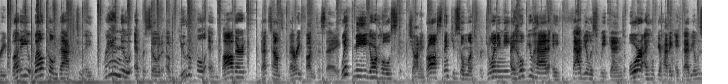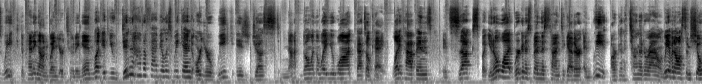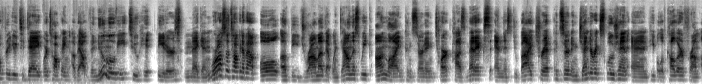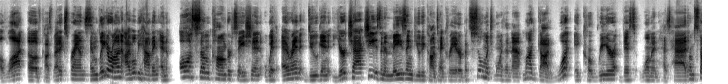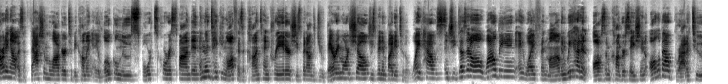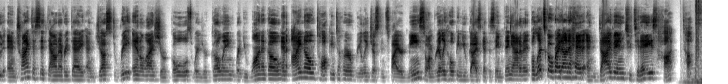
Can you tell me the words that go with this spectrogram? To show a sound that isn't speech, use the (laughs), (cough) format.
everybody. Welcome back to a brand new episode of Beautiful and Bothered. That sounds very fun to say. With me, your host, Johnny Ross. Thank you so much for joining me. I hope you had a fabulous weekend, or I hope you're having a fabulous week, depending on when you're tuning in. But if you didn't have a fabulous weekend, or your week is just not going the way you want, that's okay. Life happens. It sucks, but you know what? We're gonna spend this time together and we are gonna turn it around. We have an awesome show for you today. We're talking about the new movie to hit theaters, M3GAN. We're also talking about all of the drama that went down this week online concerning Tarte Cosmetics and this Dubai trip, concerning gender exclusion and people of color from a lot of cosmetics brands. And later on, I will be having an awesome conversation with Erin Dugan Jurchak. She is an amazing beauty content creator, but so much more than that. My God, what a career this woman has had. From starting out as a fashion blogger to becoming a local news sports correspondent and then taking off as a content creator. She's been on the Drew Barrymore show. She's been invited to the White House and she does it all while being a wife and mom. And we had an awesome conversation all about gratitude and trying to sit down every day and just reanalyze your goals, where you're going, where you want to go go. And I know talking to her really just inspired me, so I'm really hoping you guys get the same thing out of it. But let's go right on ahead and dive into today's hot topics.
